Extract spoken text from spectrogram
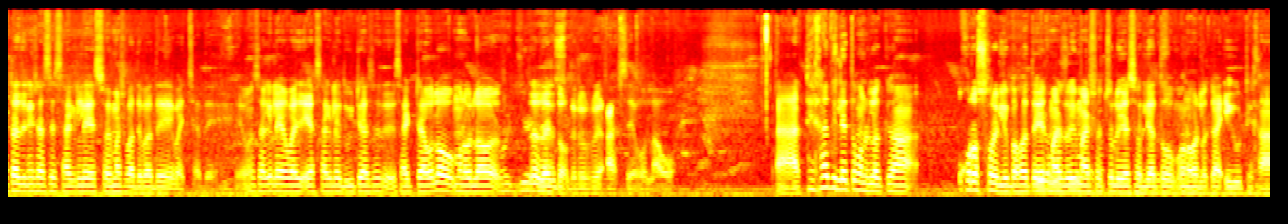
একটা জিনিস আছে ছাগলে ছয় মাস বাদে বাদে বাচ্চা দেয়। এবং ছাগলে এক ছাগলে দুইটা আছে চারটা হলো মনে হলো উপরে আছে ওলাও। আর ঠেকা দিলে তো মনে হলো খরচ করিলি বা হয়তো এক মাস দুই মাস চলিয়া চলিয়া তো মনে কা এগু ঠেকা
